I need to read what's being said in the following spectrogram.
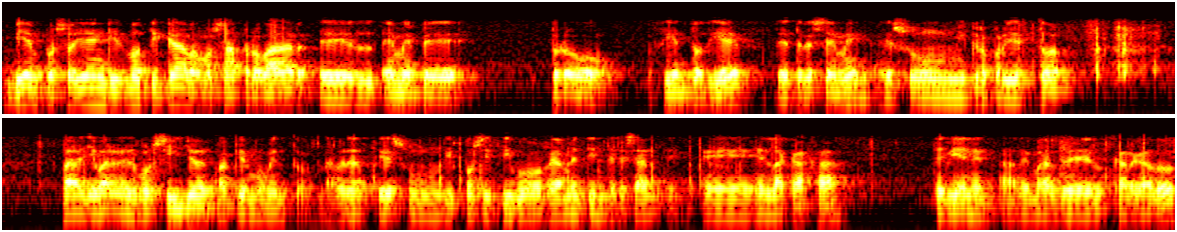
Bien, pues hoy en Gizmotica vamos a probar el MP Pro 110 de 3M. Es un microproyector para llevar en el bolsillo en cualquier momento. La verdad es que es un dispositivo realmente interesante. Eh, en la caja te vienen, además del cargador,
